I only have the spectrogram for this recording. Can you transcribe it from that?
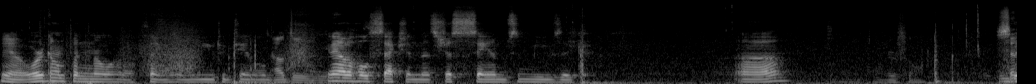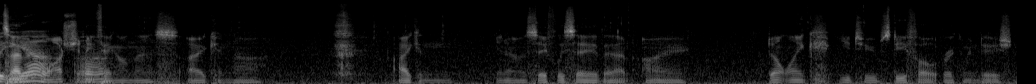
Yeah, work on putting a lot of things on the YouTube channel. I'll do. You can have a whole section that's just Sam's music. Uh, Wonderful. Since I haven't watched uh, anything on this, I can, uh, I can, you know, safely say that I don't like YouTube's default recommendation.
